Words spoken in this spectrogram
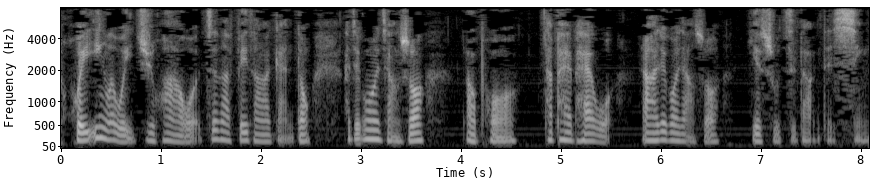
回应了我一句话，我真的非常的感动。他就跟我讲说：“老婆，他拍拍我，然后他就跟我讲说，耶稣知道你的心，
